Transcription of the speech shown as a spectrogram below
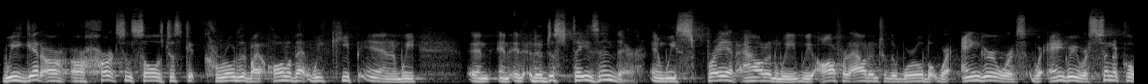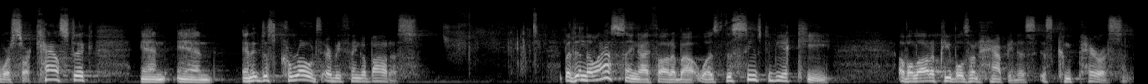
We get our, our hearts and souls just get corroded by all of that we keep in, and we and, and it, it, just stays in there. And we spray it out and we, we offer it out into the world, but we're angry, we're, we're angry, we're cynical, we're sarcastic, and, and, and it just corrodes everything about us. But then the last thing I thought about was this seems to be a key of a lot of people's unhappiness is comparison.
